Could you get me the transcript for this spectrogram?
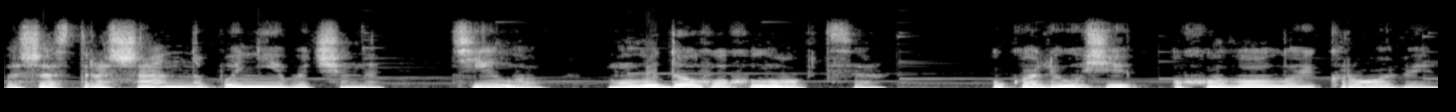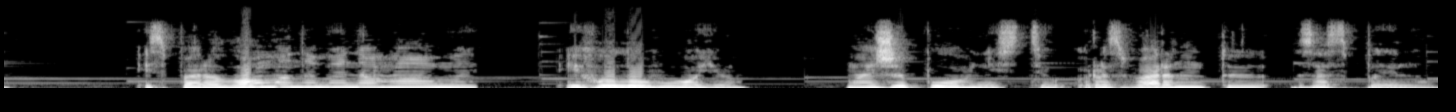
лише страшенно понівечене тіло молодого хлопця у калюжі охололої крові, із переломаними ногами і головою, майже повністю розвернутою за спину.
